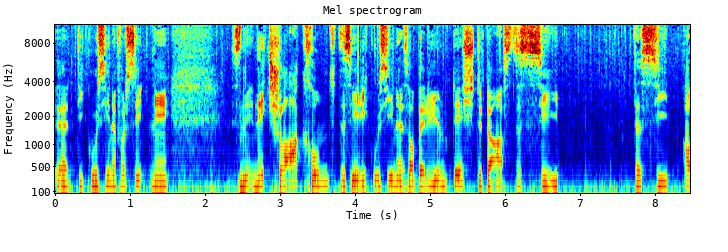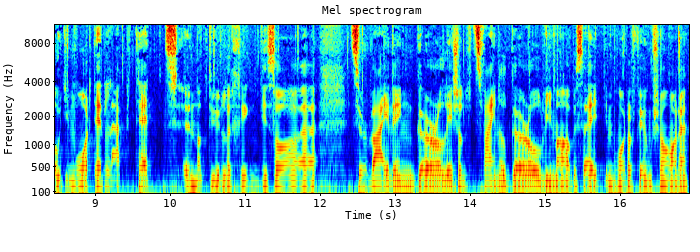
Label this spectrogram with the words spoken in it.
äh, die Cousine von Sidney nicht Schlag kommt, dass ihre Cousine so berühmt ist, durch das, dass sie dass sie all die Morde erlebt hat, äh, natürlich irgendwie so äh, Surviving Girl ist oder Final Girl, wie man aber sagt im Horrorfilm-Genre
